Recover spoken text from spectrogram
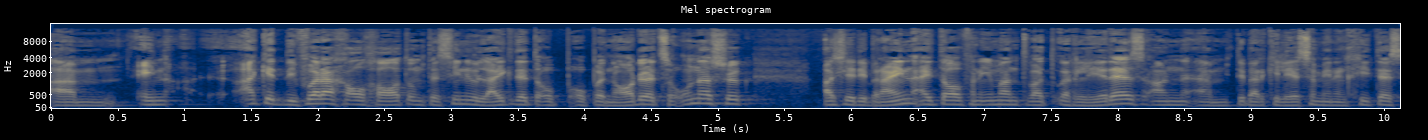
Um en ek het die voorreg al gehad om te sien hoe lyk dit op op 'n nadoetse ondersoek as jy die brein uithaal van iemand wat oorlede is aan um, tuberkulose meningitis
